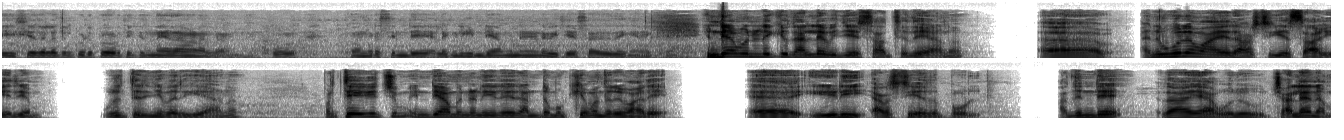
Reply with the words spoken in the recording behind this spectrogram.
ദേശീയ തലത്തിൽ കൂടി പ്രവർത്തിക്കുന്ന നേതാവാണല്ലോ. അപ്പോൾ കോൺഗ്രസിന്റെ അല്ലെങ്കിൽ ഇന്ത്യ മുന്നണിയുടെ വിജയ സാധ്യത എങ്ങനെയൊക്കെയാണ്? ഇന്ത്യ മുന്നണിക്ക് നല്ല വിജയ സാധ്യതയാണ് അനുകൂലമായ രാഷ്ട്രീയ സാഹചര്യം ഉരുത്തിരിഞ്ഞ് വരികയാണ്. പ്രത്യേകിച്ചും ഇന്ത്യ മുന്നണിയിലെ രണ്ട് മുഖ്യമന്ത്രിമാരെ ഇ ഡി അറസ്റ്റ് ചെയ്തപ്പോൾ അതിന്റെതായ ഒരു ചലനം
